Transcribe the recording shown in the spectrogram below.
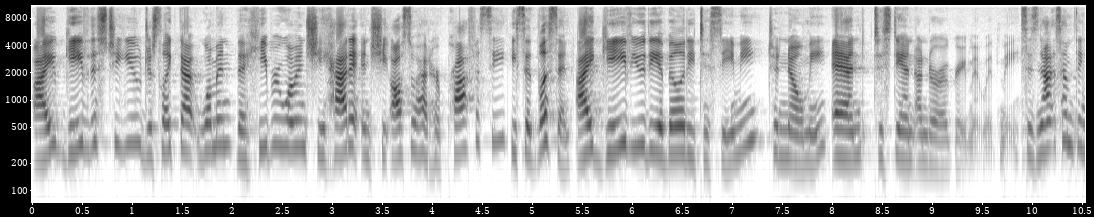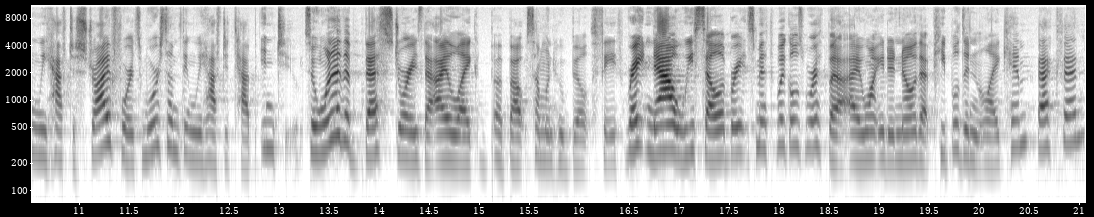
I gave this to you just like that woman, the Hebrew woman, she had it and she also had her prophecy. He said, Listen, I gave you the ability to see me, to know me, and to stand under agreement with me. This is not something we have to strive for, it's more something we have to tap into. So, one of the best stories that I like about someone who built faith, right now we celebrate Smith Wigglesworth, but I want you to know that people didn't like him back then.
